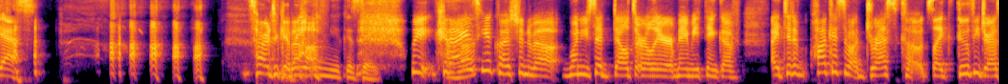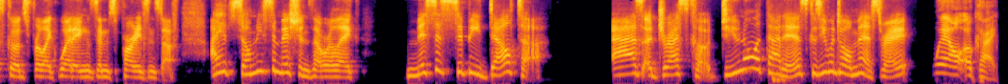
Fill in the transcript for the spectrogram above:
Yes, It's hard to get really off. mucusy. Wait, can I Uh-huh. ask you a question about when you said Delta earlier? It made me think of I did a podcast about dress codes, like goofy dress codes for like weddings and parties and stuff. I had so many submissions that were like Mississippi Delta as a dress code. Do you know what that is? Because you went to Ole Miss, right? Well, okay.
